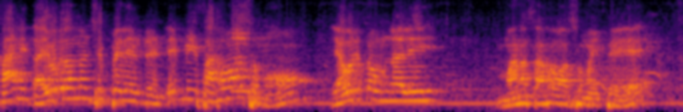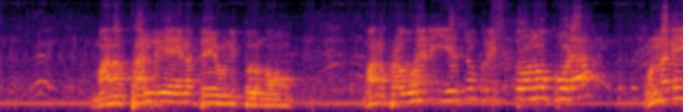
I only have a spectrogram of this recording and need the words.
కానీ దైవగ్రంథం చెప్పేది ఏంటంటే మీ సహవాసము ఎవరితో ఉండాలి? మన సహవాసం అయితే మన తండ్రి అయిన దేవునితోనూ. మన ప్రభు అయిన యేసుక్రీస్తును కూడా ఉన్నది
